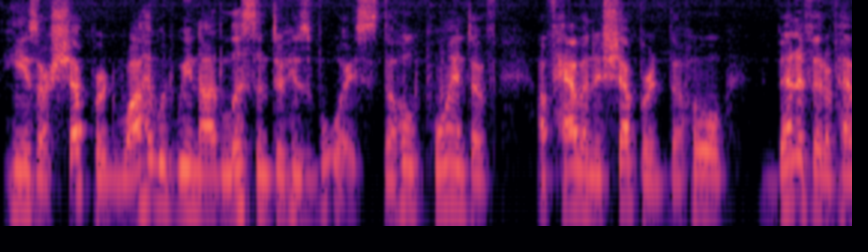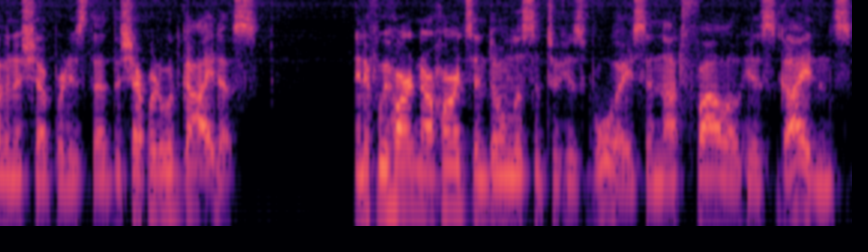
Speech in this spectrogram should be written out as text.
he is our shepherd, why would we not listen to his voice? The whole point of, of having a shepherd, the whole benefit of having a shepherd is that the shepherd would guide us. And if we harden our hearts and don't listen to his voice and not follow his guidance,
